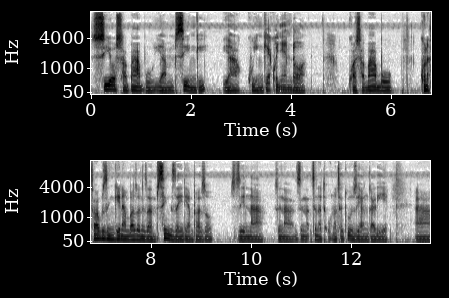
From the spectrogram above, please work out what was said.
sio sababu ya msingi ya kuingia kwenye ndoa kwa sababu kuna sababu zingine ambazo ni za msingi zaidi ambazo zina zina, zina, zina unatakiwa uziangalie. Uh,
